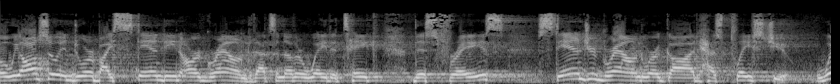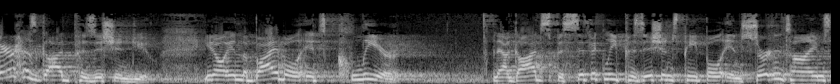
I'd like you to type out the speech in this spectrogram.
But we also endure by standing our ground. That's another way to take this phrase. Stand your ground where God has placed you. Where has God positioned you? You know, in the Bible, it's clear now, God specifically positions people in certain times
